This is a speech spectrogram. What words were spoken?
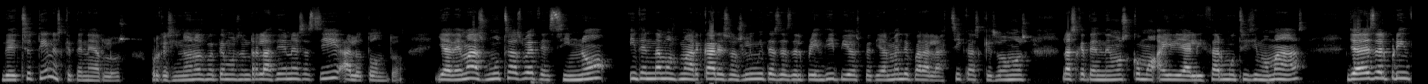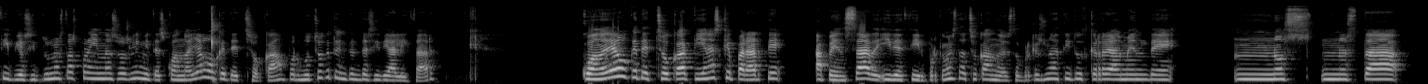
De hecho, tienes que tenerlos, porque si no nos metemos en relaciones así a lo tonto. Y además, muchas veces, si no intentamos marcar esos límites desde el principio, especialmente para las chicas que somos las que tendemos como a idealizar muchísimo más, ya desde el principio, si tú no estás poniendo esos límites cuando hay algo que te choca, por mucho que tú intentes idealizar, cuando hay algo que te choca, tienes que pararte a pensar y decir, ¿por qué me está chocando esto? Porque es una actitud que realmente no, no está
